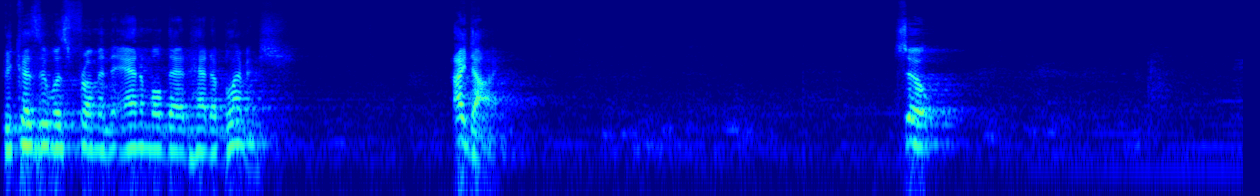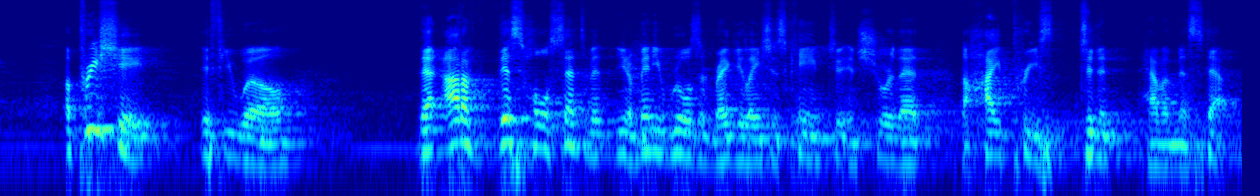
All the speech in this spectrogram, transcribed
Because it was from an animal that had a blemish. I die. So, appreciate, if you will, that out of this whole sentiment, you know, many rules and regulations came to ensure that the high priest didn't have a misstep.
